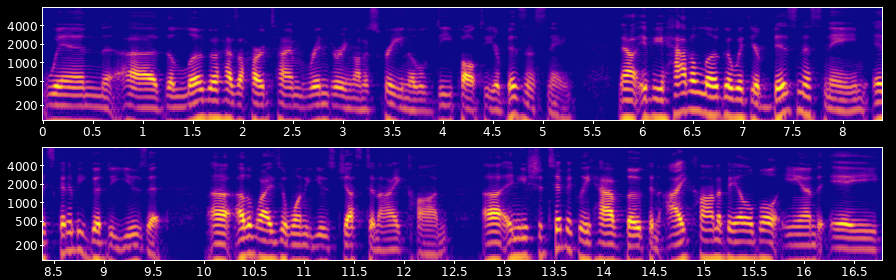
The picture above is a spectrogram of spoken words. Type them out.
when uh, the logo has a hard time rendering on a screen, it'll default to your business name. Now, if you have a logo with your business name, it's going to be good to use it. Uh, otherwise, you'll want to use just an icon. Uh, and you should typically have both an icon available and a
